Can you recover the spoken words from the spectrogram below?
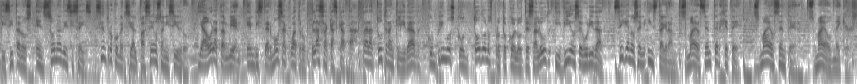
Visítanos en Zona 16, Centro Comercial Paseo San Isidro y ahora también en Vistahermosa 4, Plaza Cascata. Para tu tranquilidad, cumplimos con todos los protocolos de salud y bioseguridad. Síguenos en Instagram, Smile Center GT. Smile Center, Smile Makers.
